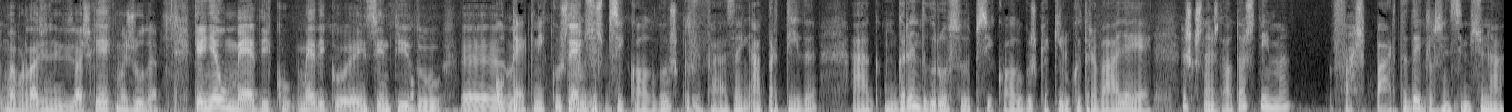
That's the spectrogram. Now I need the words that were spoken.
uma abordagem individuais. Quem é que me ajuda? Quem é o médico, médico em sentido... Uh, Ou técnicos, técnico. temos os psicólogos que Sim. fazem, à partida, há um grande grosso de psicólogos que aquilo que trabalha é as questões da autoestima, faz parte da inteligência emocional.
